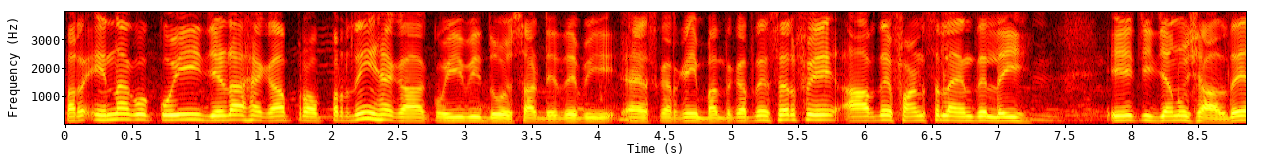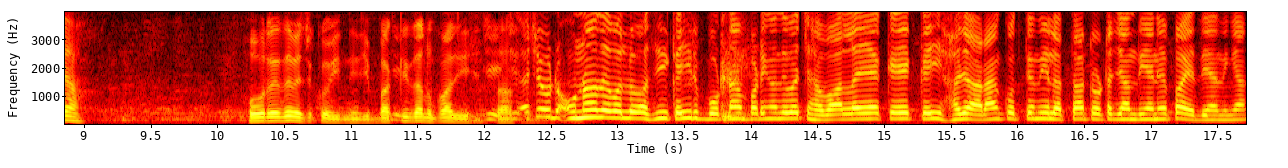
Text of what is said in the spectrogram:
ਪਰ ਇਹਨਾਂ ਕੋ ਕੋਈ ਜਿਹੜਾ ਹੈਗਾ ਪ੍ਰੋਪਰ ਨਹੀਂ ਹੈਗਾ ਕੋਈ ਵੀ ਦੋਸ਼ ਸਾਡੇ ਦੇ ਵੀ ਐਸ ਕਰਕੇ ਹੀ ਬੰਦ ਕਰਦੇ। ਸਿਰਫ ਇਹ ਆਪਦੇ ਫੰਡਸ ਲੈਣ ਦੇ ਲਈ ਇਹ ਚੀਜ਼ਾਂ ਨੂੰ ਛਾਲਦੇ ਆ। ਹੋਰ ਇਹਦੇ ਵਿੱਚ ਕੋਈ ਨਹੀਂ ਜੀ ਬਾਕੀ ਤੁਹਾਨੂੰ ਭਾਜੀ ਦੱਸ ਅੱਛਾ ਉਹ- ਉਹਨਾਂ ਦੇ ਵੱਲੋਂ ਅਸੀਂ ਕਈ ਰਿਪੋਰਟਾਂ ਪੜ੍ਹੀਆਂ ਉਹਦੇ ਵਿੱਚ ਹਵਾਲਾ ਹੈ ਕਿ ਕਈ ਹਜ਼ਾਰਾਂ ਕੁੱਤਿਆਂ ਦੀਆਂ ਲੱਤਾਂ ਟੁੱਟ ਜਾਂਦੀਆਂ ਨੇ ਭਜਦਿਆਂ ਦੀਆਂ।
